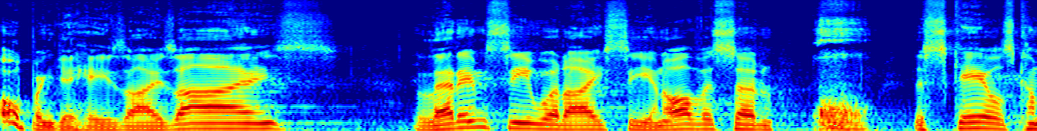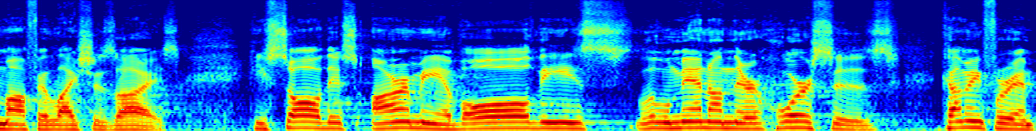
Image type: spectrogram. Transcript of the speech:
open Gehazi's eyes let him see what I see. And all of a sudden, whoosh, the scales come off Elisha's eyes. He saw this army of all these little men on their horses coming for him.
